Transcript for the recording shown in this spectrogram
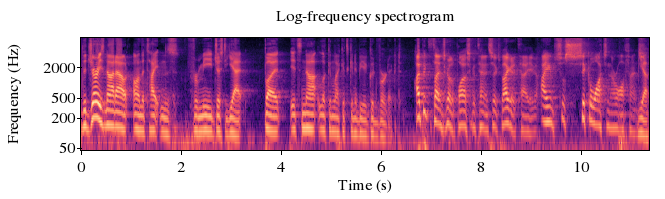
The, jury's not out on the Titans for me just yet, but it's not looking like it's going to be a good verdict. I picked the Titans to go to the playoffs and go ten and six, but I got to tell you, I am so sick of watching their offense. Yeah.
